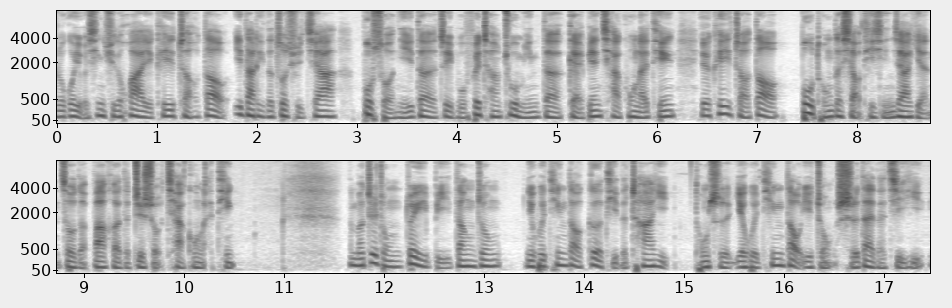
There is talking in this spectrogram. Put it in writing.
如果有兴趣的话，也可以找到意大利的作曲家布索尼的这部非常著名的改编恰空来听，也可以找到不同的小提琴家演奏的巴赫的这首恰空来听。那么这种对比当中，你会听到个体的差异，同时也会听到一种时代的记忆，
